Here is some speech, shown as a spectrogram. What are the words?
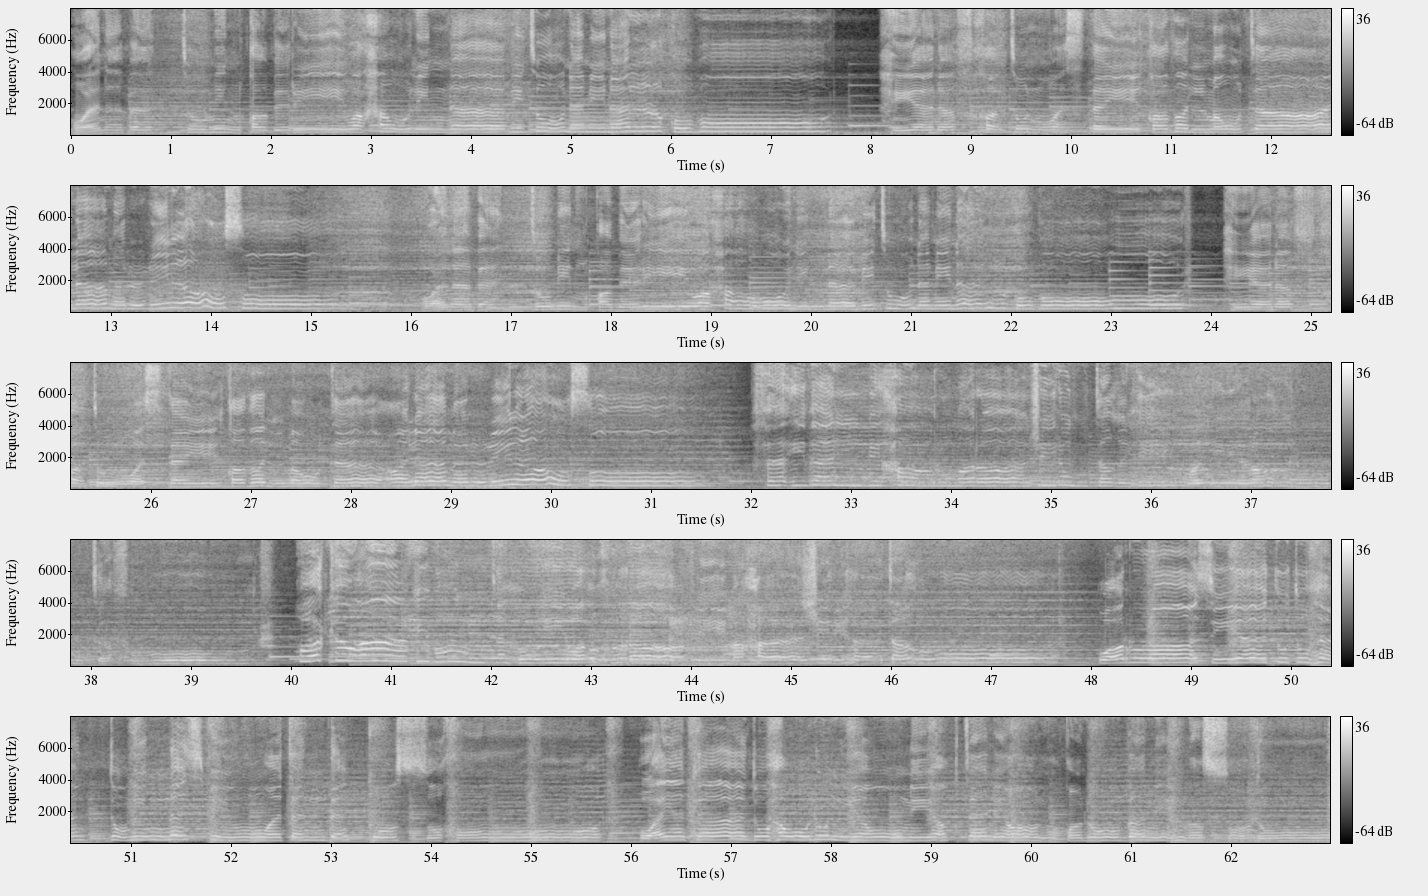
ونبت من قبري وحولي النابتون من القبور. هي نفخة واستيقظ الموتى على مر العصور. ونبت من قبري وحولي النابتون من القبور. نفخة واستيقظ الموتى على مر العصور. فإذا البحار مراجل تغلي ونيران تفور. وكواكب تهوي وأخرى في محاجرها تغور. والراسيات تهد من نسف وتندك الصخور ويكاد هول اليوم يقتلع القلوب من الصدور.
